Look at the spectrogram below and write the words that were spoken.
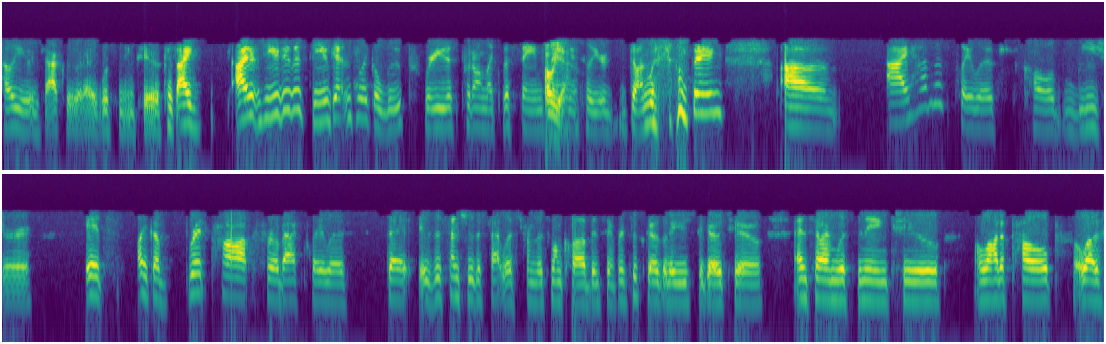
tell you exactly what I was listening to because I, I do you do this? Do you get into like a loop where you just put on like the same oh, thing yeah. until you're done with something? Um, I have this playlist called Leisure. It's like a Britpop throwback playlist that is essentially the set list from this one club in San Francisco that I used to go to. And so I'm listening to a lot of Pulp, a lot of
